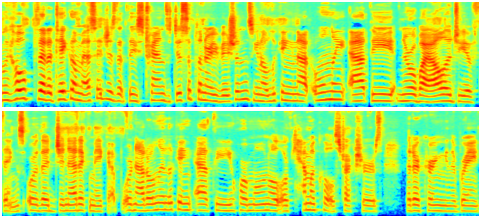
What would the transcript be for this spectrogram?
We hope that a take-home message is that these transdisciplinary visions, you know, looking not only at the neurobiology of things or the genetic makeup, or not only looking at the hormonal or chemical structures that are occurring in the brain,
